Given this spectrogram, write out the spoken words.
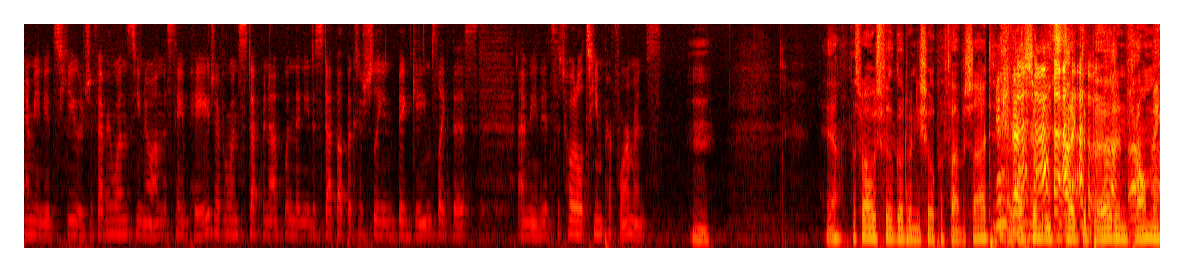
I mean, it's huge. If everyone's, you know, on the same page, everyone's stepping up when they need to step up, especially in big games like this. I mean, it's a total team performance. Hmm. Yeah, that's why I always feel good when you show up at five side. I got somebody to take the burden from me.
